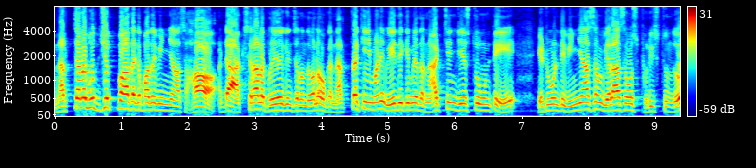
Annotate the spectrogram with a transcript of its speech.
నర్తన బుద్ధ్యుత్పాదక పద విన్యాస అంటే ఆ అక్షరాలు ప్రయోగించడం వల్ల ఒక నర్తకీమణి వేదిక మీద నాట్యం చేస్తూ ఉంటే ఎటువంటి విన్యాసం విలాసం స్ఫురిస్తుందో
